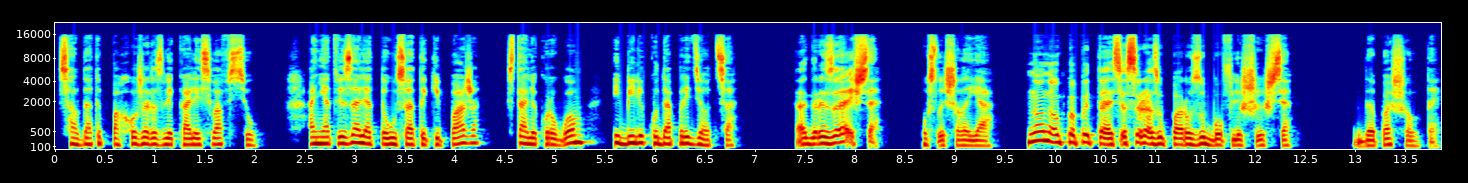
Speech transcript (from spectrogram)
Солдаты, похоже, развлекались вовсю. Они отвязали от Тауса от экипажа, стали кругом и били куда придется. «Огрызаешься?» — услышала я. «Ну-ну, попытайся, сразу пару зубов лишишься». «Да пошел ты»,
